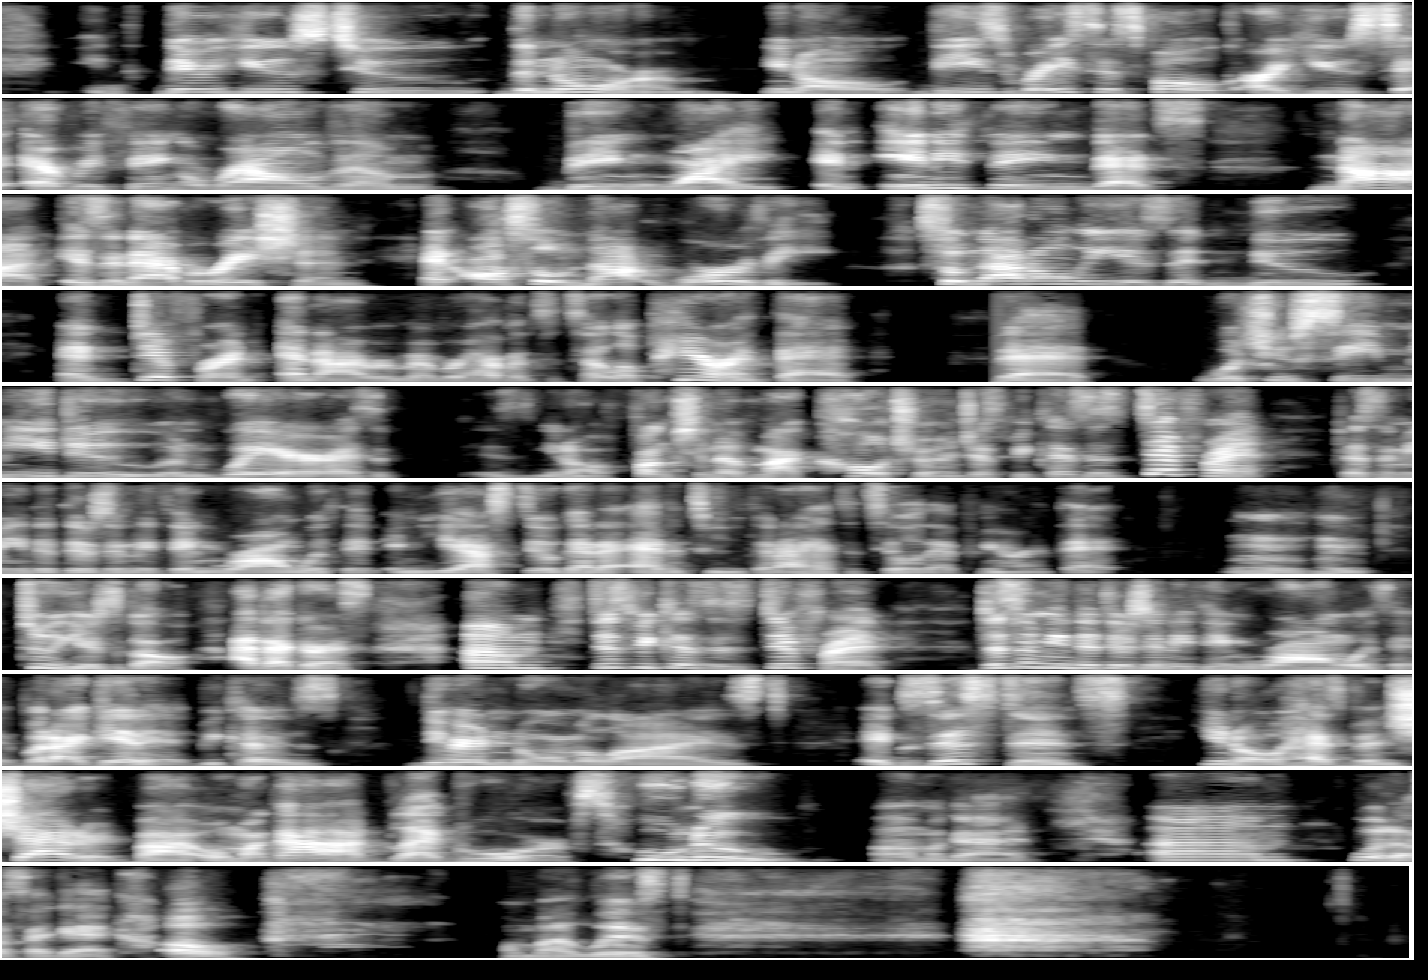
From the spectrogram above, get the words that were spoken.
they're used to the norm. You know, these racist folk are used to everything around them being white, and anything that's not is an aberration and also not worthy. So not only is it new and different, and I remember having to tell a parent that that what you see me do and wear as a is you know a function of my culture and just because it's different doesn't mean that there's anything wrong with it and yeah i still got an attitude that i had to tell that parent that mm-hmm, two years ago. I digress. Um just because it's different doesn't mean that there's anything wrong with it but i get it because their normalized existence you know has been shattered by oh my god black dwarfs. Who knew? Oh my god. Um what else i got? Oh on my list.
